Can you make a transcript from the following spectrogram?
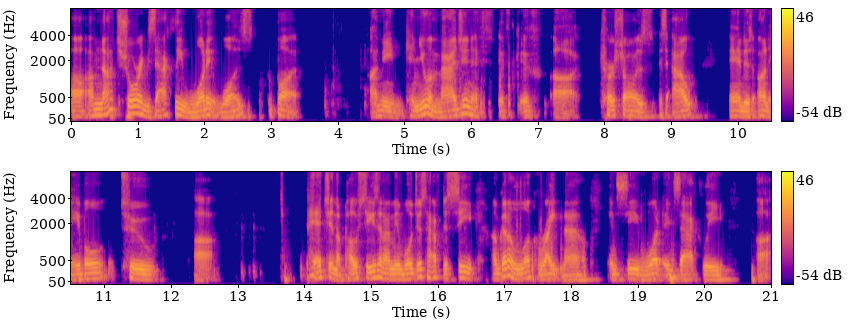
Uh, I'm not sure exactly what it was, but I mean, can you imagine if if if uh, Kershaw is is out and is unable to uh, pitch in the postseason. I mean, we'll just have to see. I'm to look right now and see what exactly uh,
